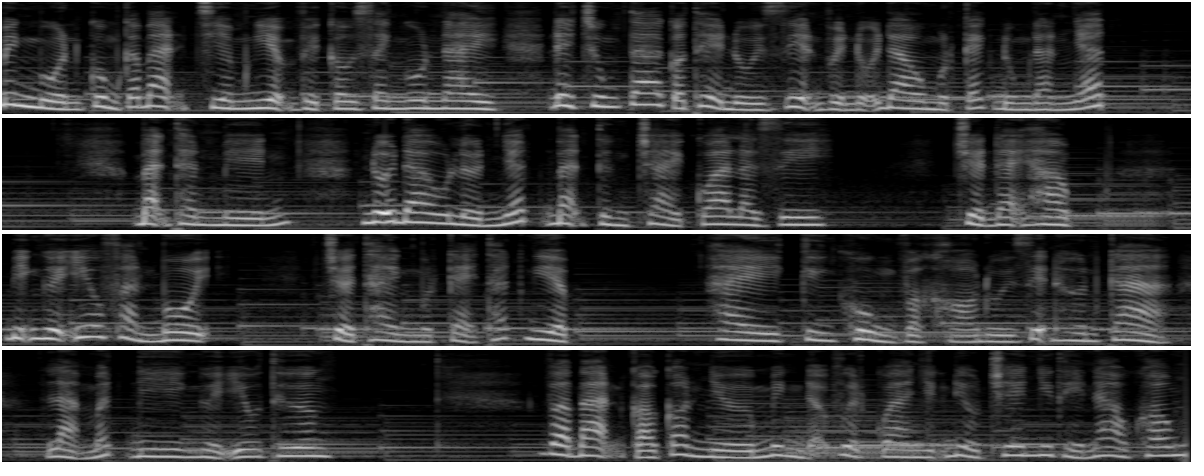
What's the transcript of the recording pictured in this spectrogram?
mình muốn cùng các bạn chiêm nghiệm về câu danh ngôn này để chúng ta có thể đối diện với nỗi đau một cách đúng đắn nhất. Bạn thân mến, nỗi đau lớn nhất bạn từng trải qua là gì? Trượt đại học, bị người yêu phản bội, trở thành một kẻ thất nghiệp, hay kinh khủng và khó đối diện hơn cả là mất đi người yêu thương. Và bạn có còn nhớ mình đã vượt qua những điều trên như thế nào không?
